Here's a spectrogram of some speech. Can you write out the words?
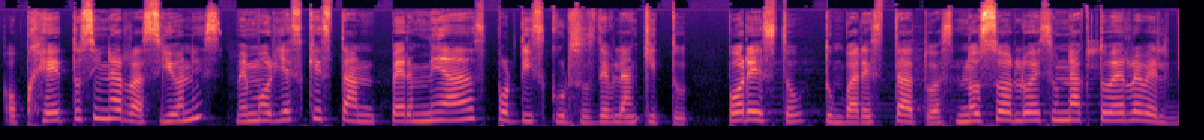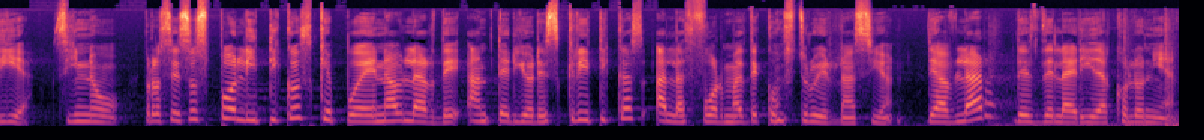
objetos y narraciones, memorias que están permeadas por discursos de blanquitud por esto, tumbar estatuas no solo es un acto de rebeldía, sino procesos políticos que pueden hablar de anteriores críticas a las formas de construir nación, de hablar desde la herida colonial.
